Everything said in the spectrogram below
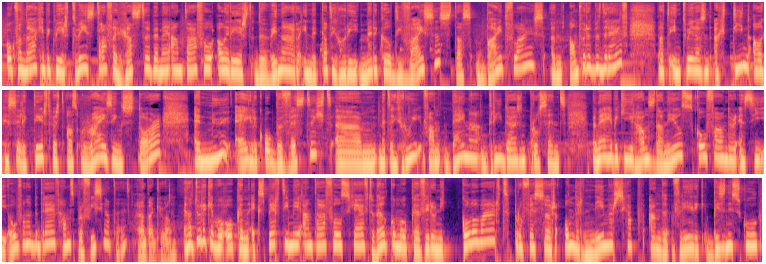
Ook vandaag heb ik weer twee straffe gasten bij mij aan tafel. Allereerst de winnaar in de categorie Medical Devices. Dat is Biteflies, een Antwerpbedrijf dat in 2018 al geselecteerd werd als Rising Star. En nu eigenlijk ook bevestigd um, met een groei van bijna 3000 procent. Bij mij heb ik hier Hans Daneels, co-founder en CEO van het bedrijf. Hans, proficiat. Hè? Ja, dankjewel. En natuurlijk hebben we ook een expert die mee aan tafel schuift. Welkom ook eh, Veronique Kollewaard, professor ondernemerschap aan de Vlerik Business School.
